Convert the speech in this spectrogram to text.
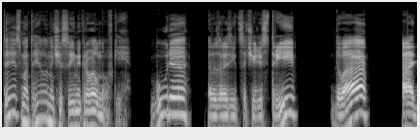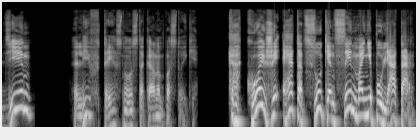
Ты смотрела на часы микроволновки. Буря разразится через три, два, один. Лив треснула стаканом по стойке. «Какой же этот сукин сын манипулятор!»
